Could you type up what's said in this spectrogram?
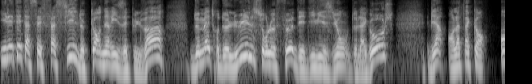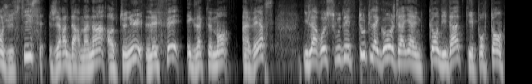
il était assez facile de corneriser Pulvar, de mettre de l'huile sur le feu des divisions de la gauche. Eh bien, en l'attaquant en justice, Gérald Darmanin a obtenu l'effet exactement inverse. Il a ressoudé toute la gauche derrière une candidate qui est pourtant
